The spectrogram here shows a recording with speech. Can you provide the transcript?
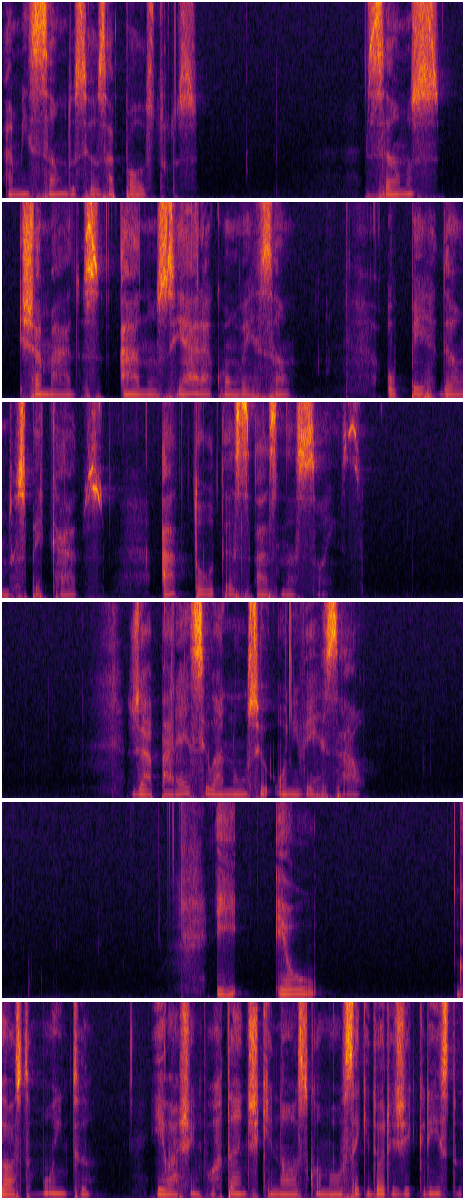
a missão dos seus apóstolos. Somos chamados a anunciar a conversão, o perdão dos pecados a todas as nações. Já aparece o anúncio universal. E eu gosto muito e eu acho importante que nós, como seguidores de Cristo,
